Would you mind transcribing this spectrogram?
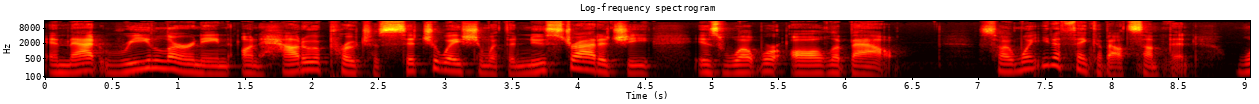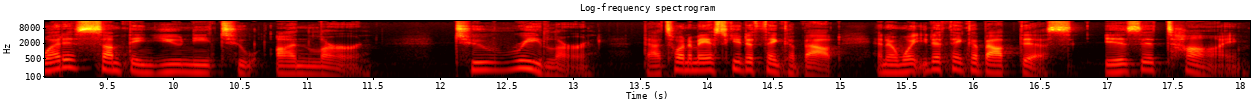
And that relearning on how to approach a situation with a new strategy is what we're all about. So I want you to think about something. What is something you need to unlearn, to relearn? That's what I'm asking you to think about. And I want you to think about this Is it time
